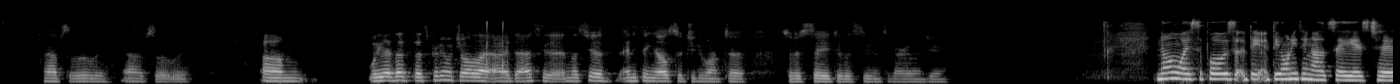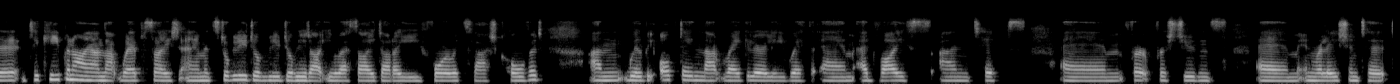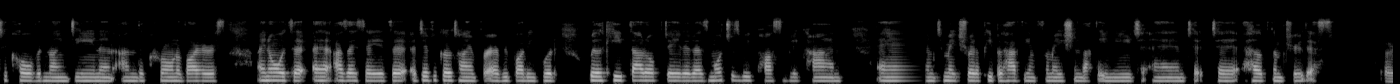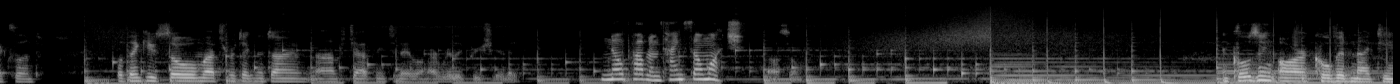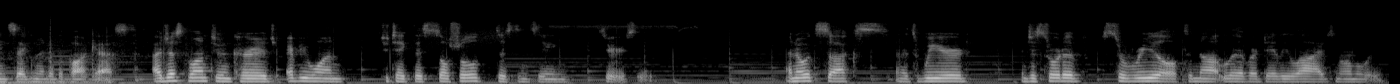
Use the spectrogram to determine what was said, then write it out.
Absolutely absolutely. Um, well, yeah, that, that's pretty much all I, would ask you. Unless you had anything else that you'd want to sort of say to the students of Ireland here. No, I suppose the, the only thing I'll say is to, to keep an eye on that website. Um, it's www.usi.ie forward slash COVID. And we'll be updating that regularly with um, advice and tips um, for, for students um, in relation to, to COVID 19 and, and the coronavirus. I know it's, a, a as I say, it's a, a, difficult time for everybody, but we'll keep that updated as much as we possibly can um, to make sure that people have the information that they need um, to, to help them through this. Excellent. Well, thank you so much for taking the time um, to chat with me today, Lorna. I really appreciate it. No problem. Thanks so much. Awesome. In closing our COVID 19 segment of the podcast, I just want to encourage everyone to take this social distancing seriously. I know it sucks and it's weird and just sort of surreal to not live our daily lives normally.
